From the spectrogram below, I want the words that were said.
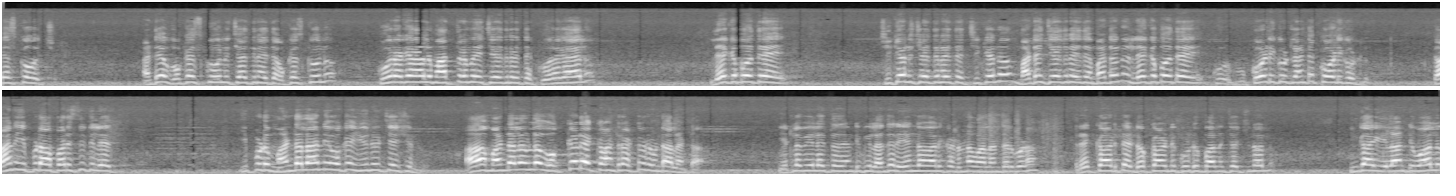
చేసుకోవచ్చు. అంటే ఒక స్కూల్ చేతనైతే ఒక స్కూలు కూరగాయలు మాత్రమే చేతనైతే కూరగాయలు లేకపోతే చికెన్ చేతనైతే చికెన్ మటన్ చేతనైతే మటన్ లేకపోతే కో- కోడిగుడ్లు అంటే కోడిగుడ్లు. కానీ ఇప్పుడు ఆ పరిస్థితి లేదు. ఇప్పుడు మండలాన్ని ఒక యూనిట్ చేసిండ్రు. ఆ మండలంలో ఒక్కడే కాంట్రాక్టర్ ఉండాలంట. ఎట్లా వీలవుతుందండి వీళ్ళందరూ ఏం కావాలి ఇక్కడ ఉన్న వాళ్ళందరూ కూడా? రెక్కాడితే డొక్కాడిని కుటుంబాల నుంచి వచ్చిన వాళ్ళు. ఇంకా ఇలాంటి వాళ్ళు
